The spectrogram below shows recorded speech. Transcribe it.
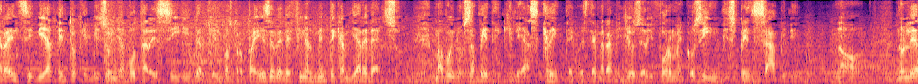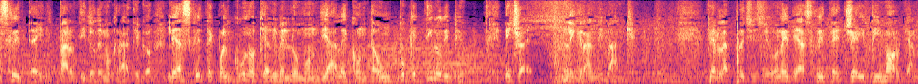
Renzi vi ha detto che bisogna votare sì perché il vostro paese deve finalmente cambiare verso. Ma voi lo sapete chi le ha scritte queste meravigliose riforme così indispensabili? No, non le ha scritte il Partito Democratico, le ha scritte qualcuno che a livello mondiale conta un pochettino di più, e cioè le grandi banche. Per la precisione le ha scritte JP Morgan,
